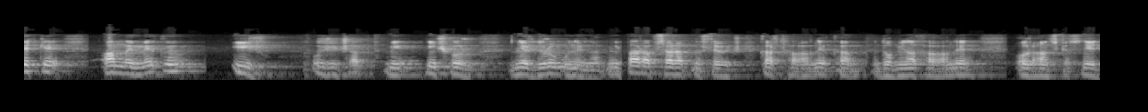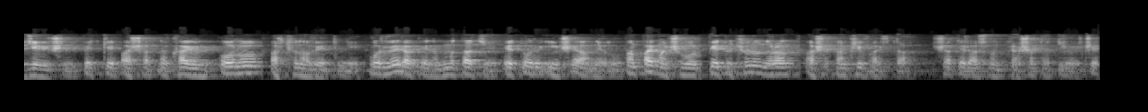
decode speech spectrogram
Պետք է ամեն մեկը իր ուժի չափ մի ինչ որ ներդրում ունենալ։ Մի պարապ սարապ նստեվիչ կարդ խաղանե կամ դոմինա խաղանե օր անցկացնի ձևիչնի։ Պետք է աշխատնակային օրը արդյունավետնի, որ վերակենը մտածի այդ օրը ինչ է անելու։ Անպայման չէ որ պետությունը նրան աշխատանքի վայր տա։ Շատեր ասում են աշխատատիվ չէ։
